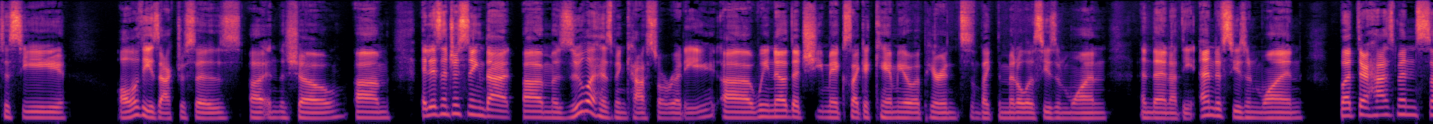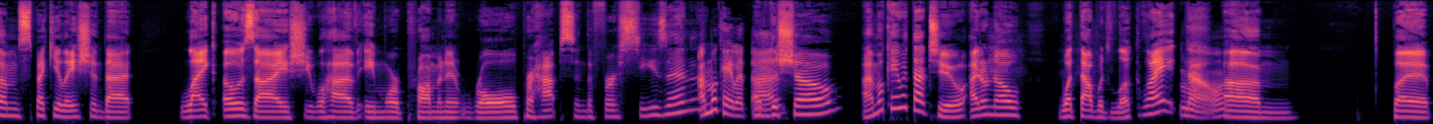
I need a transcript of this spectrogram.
to see all of these actresses uh in the show um it is interesting that um Azula has been cast already uh we know that she makes like a cameo appearance in like the middle of season one and then at the end of season one but there has been some speculation that like ozai she will have a more prominent role perhaps in the first season I'm okay with that. of the show. I'm okay with that too. I don't know what that would look like. no. Um but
